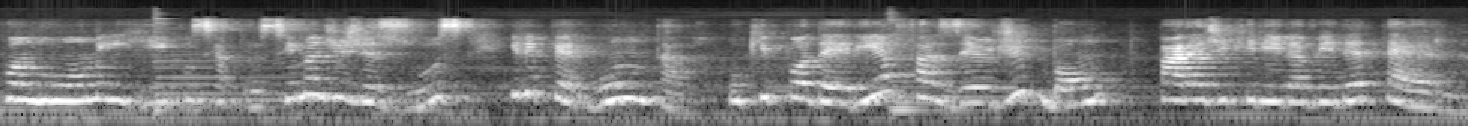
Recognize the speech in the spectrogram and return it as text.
quando um homem rico se aproxima de Jesus e lhe pergunta o que poderia fazer de bom para adquirir a vida eterna.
